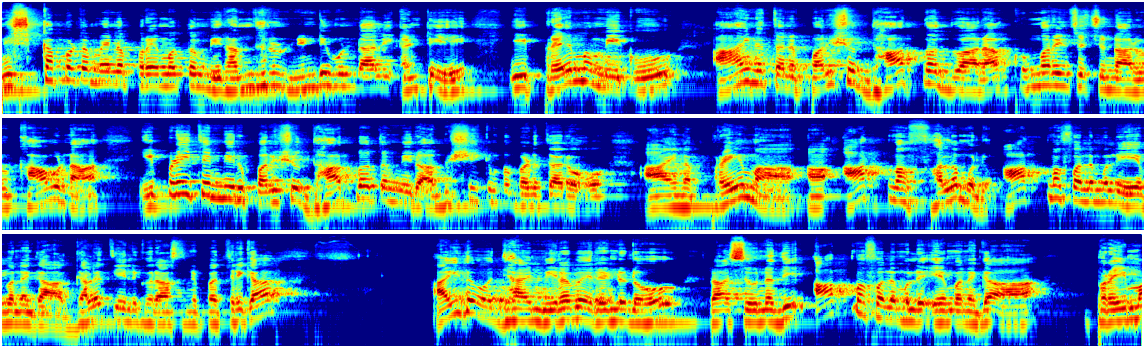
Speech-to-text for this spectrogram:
నిష్కపటమైన ప్రేమతో మీరందరూ నిండి ఉండాలి అంటే ఈ ప్రేమ మీకు ఆయన తన పరిశుద్ధాత్మ ద్వారా కుమ్మరించుచున్నారు. కావున ఎప్పుడైతే మీరు పరిశుద్ధాత్మతో మీరు అభిషేకింపబడతారో ఆయన ప్రేమ ఆ ఆత్మ ఫలములు ఆత్మ ఫలములు ఏమనగా గలతీలకు రాసిన పత్రిక ఐదో అధ్యాయం ఇరవై రెండులో రాసి ఉన్నది ఆత్మఫలములు ఏమనగా ప్రేమ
